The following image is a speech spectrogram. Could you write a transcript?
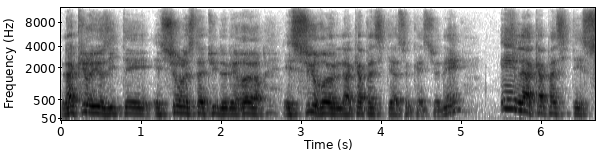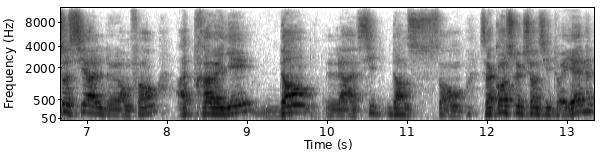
la curiosité et sur le statut de l'erreur et sur euh, la capacité à se questionner, et la capacité sociale de l'enfant à travailler dans, sa construction citoyenne,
